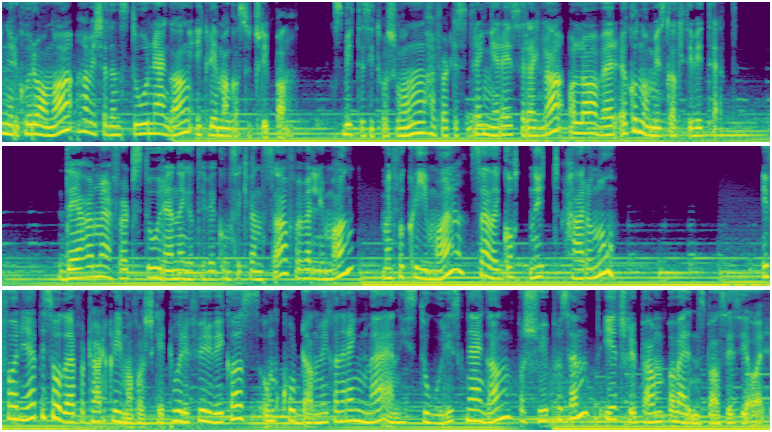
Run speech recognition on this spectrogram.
Under korona har vi sett en stor nedgang i klimagassutslippene. Smittesituasjonen har ført til strenge reiseregler og lavere økonomisk aktivitet. Det har medført store negative konsekvenser for veldig mange, men for klimaet så er det godt nytt her og nå. I forrige episode fortalte klimaforsker Tore Furuvik oss om hvordan vi kan regne med en historisk nedgang på 7% i utslippene på verdensbasis i år.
